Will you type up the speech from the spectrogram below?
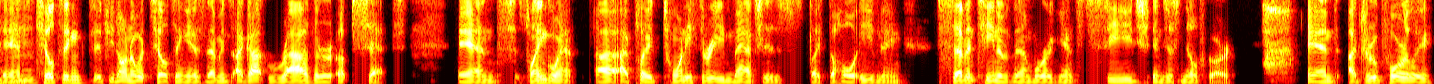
And Mhm. tilting, if you don't know what tilting is, that means I got rather upset. And playing Gwent, uh, I played 23 matches like the whole evening. 17 of them were against Siege and just Nilfgaard. And I drew poorly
